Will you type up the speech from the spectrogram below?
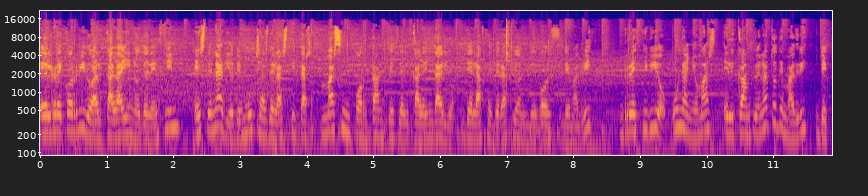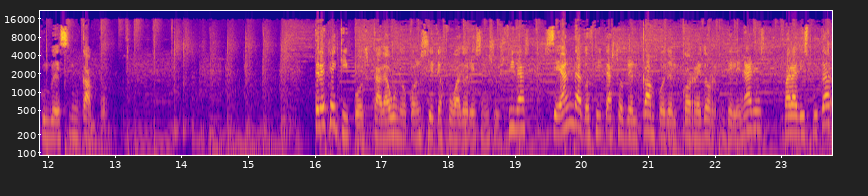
El recorrido alcalaíno del Encín, escenario de muchas de las citas más importantes del calendario de la Federación de Golf de Madrid, recibió un año más el Campeonato de Madrid de Clubes sin Campo. Trece equipos, cada uno con siete jugadores en sus filas, se han dado cita sobre el campo del Corredor de Lenares para disputar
